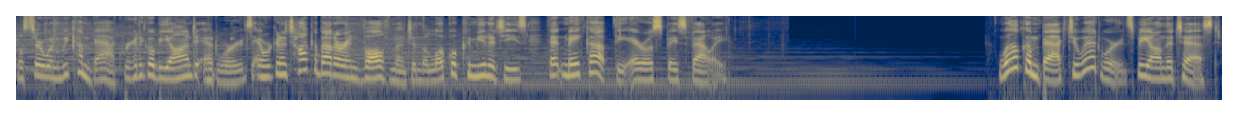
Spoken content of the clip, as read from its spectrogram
Well, sir, when we come back, we're going to go beyond Edwards and we're going to talk about our involvement in the local communities that make up the Aerospace Valley. Welcome back to Edwards Beyond the Test.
